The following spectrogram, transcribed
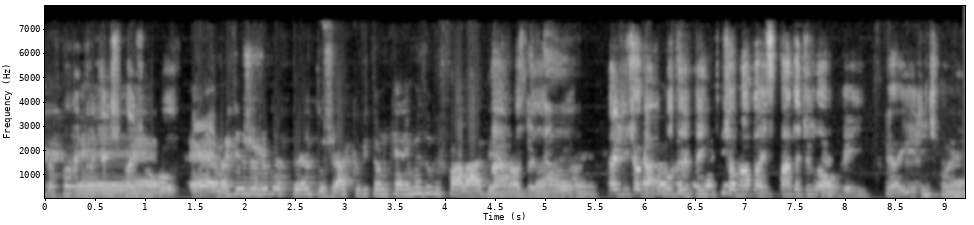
aventura que a gente mais jogou. É, mas ele já jogou tanto já que o Vitor não quer nem mais ouvir falar dela. Ah, nossa, então, a gente- a gente jogava Ah, nos eventos que chamava Espada de Lao Rei. E aí a gente foi. é,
